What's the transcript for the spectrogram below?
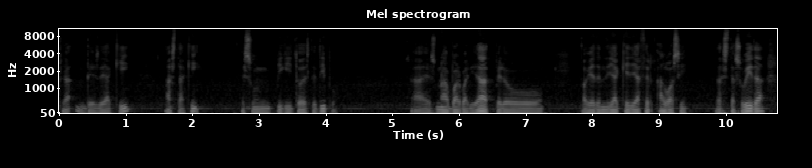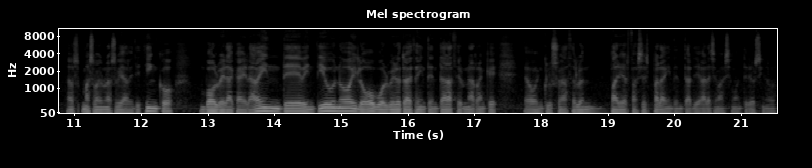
O sea, desde aquí hasta aquí es un piquito de este tipo. O sea, es una barbaridad, pero todavía tendría que hacer algo así. Esta subida, más o menos una subida a 25, volver a caer a 20, 21 y luego volver otra vez a intentar hacer un arranque o incluso hacerlo en varias fases para intentar llegar a ese máximo anterior, si no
